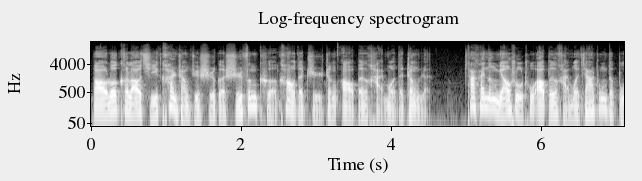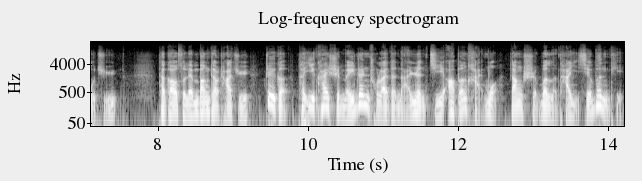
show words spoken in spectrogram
保罗·克劳奇看上去是个十分可靠的指证奥本海默的证人。他还能描述出奥本海默家中的布局。他告诉联邦调查局，这个他一开始没认出来的男人及奥本海默当时问了他一些问题，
